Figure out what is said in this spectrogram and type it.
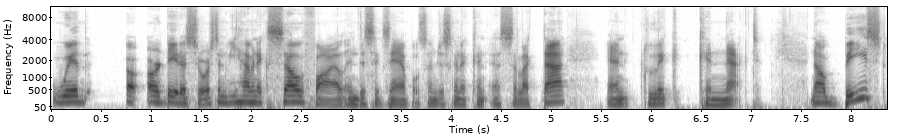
with our data source, and we have an Excel file in this example. So I'm just going to uh, select that and click Connect. Now, based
